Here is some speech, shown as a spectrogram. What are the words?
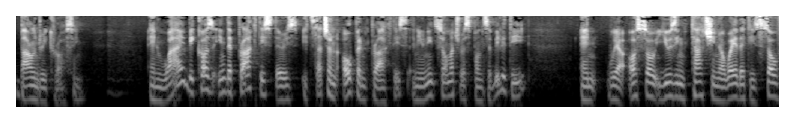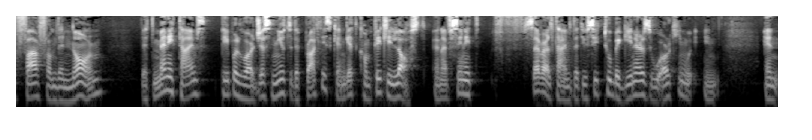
boundary crossing. And why? Because in the practice, there is, it's such an open practice and you need so much responsibility. And we are also using touch in a way that is so far from the norm that many times people who are just new to the practice can get completely lost. And I've seen it several times that you see two beginners working in, and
